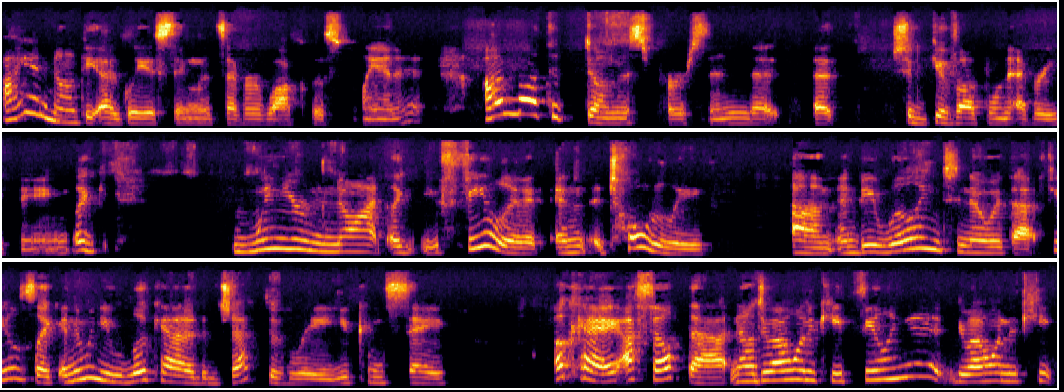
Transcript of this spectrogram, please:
I am not the ugliest thing that's ever walked this planet. I'm not the dumbest person that, that should give up on everything. Like, when you're not, like, you feel it and totally, um, and be willing to know what that feels like. And then when you look at it objectively, you can say, okay, I felt that. Now, do I want to keep feeling it? Do I want to keep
